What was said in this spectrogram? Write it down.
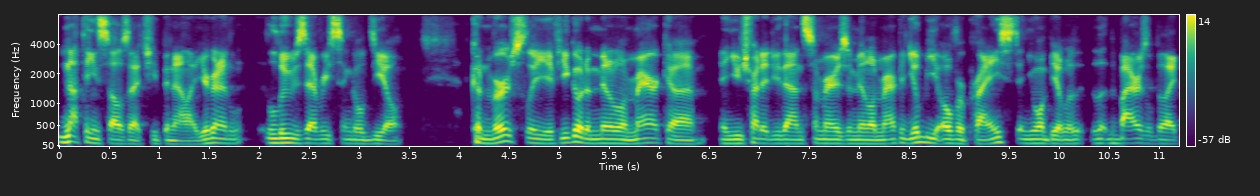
nothing sells that cheap in LA. You're going to lose every single deal. Conversely, if you go to middle America and you try to do that in some areas of middle America, you'll be overpriced and you won't be able to, the buyers will be like,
